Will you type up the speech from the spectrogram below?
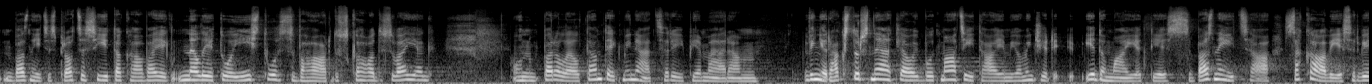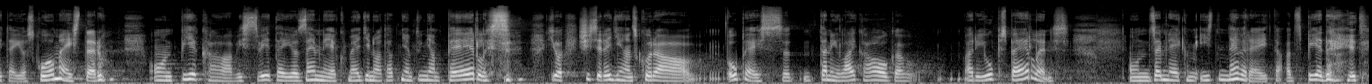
baznīcas procesiju tā kā vajag, nelieto īstos vārdus, kādus vajag. Un paralēli tam tiek minēts arī, piemēram, Viņa raksturs neatļauj būt mācītājiem, jo viņš ir iedomājieties baznīcā, sakāvies ar vietējo skolmeistaru un piekāvis vietējo zemnieku, mēģinot atņemt viņam pērlis. Jo šis ir reģions, kurā upēs tajā laikā auga arī upes pērlenis. Un zemniekam īstenībā nevarēja tādas piederēt.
